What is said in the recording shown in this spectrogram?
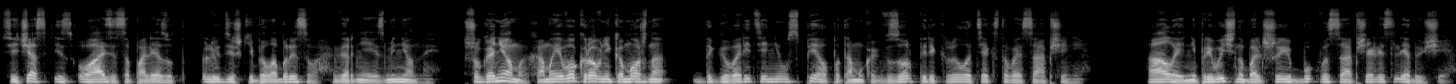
Сейчас из оазиса полезут людишки Белобрысова, вернее, измененные. Шуганем их, а моего кровника можно...» Договорить я не успел, потому как взор перекрыло текстовое сообщение. Алые, непривычно большие буквы сообщали следующее.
